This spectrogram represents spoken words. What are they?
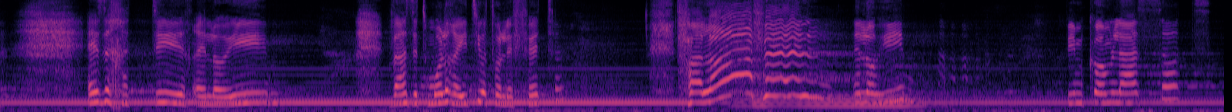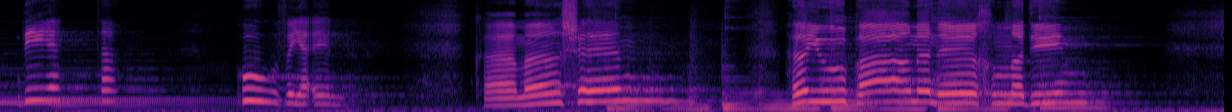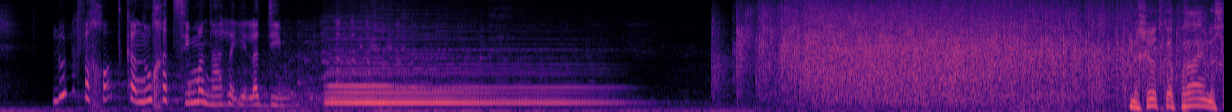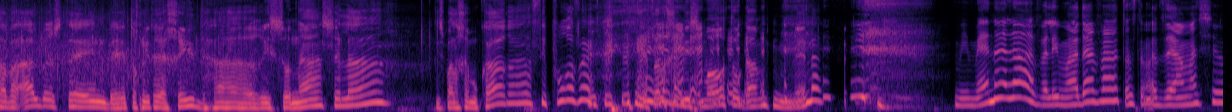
איזה חתיך, אלוהים. ואז אתמול ראיתי אותו לפתע. פלאפל, אלוהים. במקום לעשות דיאטה, הוא ויעל. כמה שהם היו פעם נחמדים. לו לפחות קנו חצי מנה לילדים. מחיאות כפיים לחווה אלברשטיין בתוכנית היחיד הראשונה שלה. נשמע לכם מוכר הסיפור הזה? יצא לכם לשמוע אותו גם ממנה? ממנה לא, אבל היא מאוד אהבה אותו, זאת אומרת, זה היה משהו...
